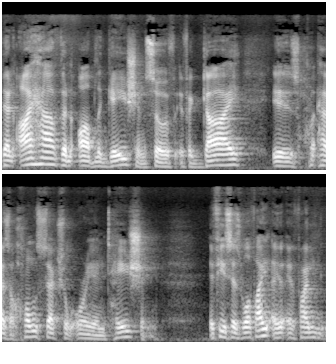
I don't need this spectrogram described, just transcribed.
then I have an obligation. So if, if a guy is has a homosexual orientation, if he says, "Well, if I if I'm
